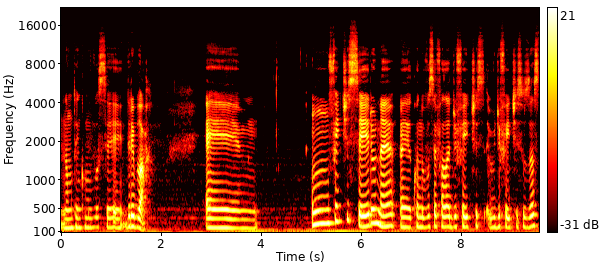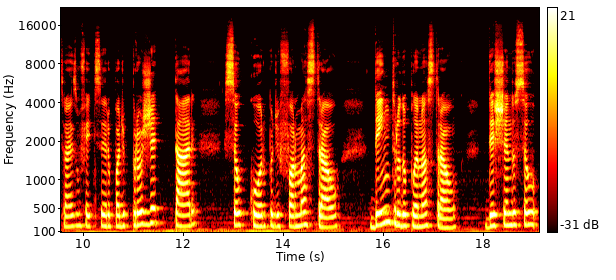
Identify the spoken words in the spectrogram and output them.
não tem como você driblar. É, um feiticeiro, né? é, quando você fala de, feitiço, de feitiços astrais, um feiticeiro pode projetar seu corpo de forma astral dentro do plano astral, deixando seu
